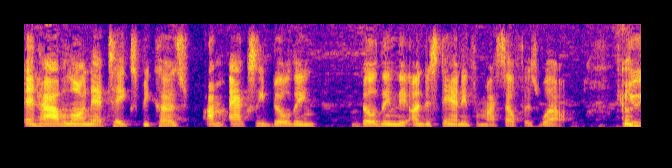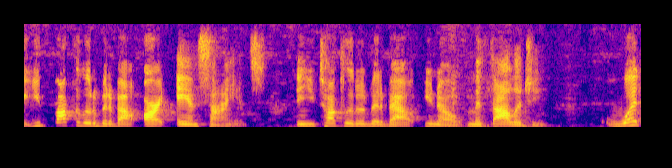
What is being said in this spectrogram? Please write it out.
and however long that takes, because I'm actually building building the understanding for myself as well. Good. You you talked a little bit about art and science, and you talked a little bit about you know mythology what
